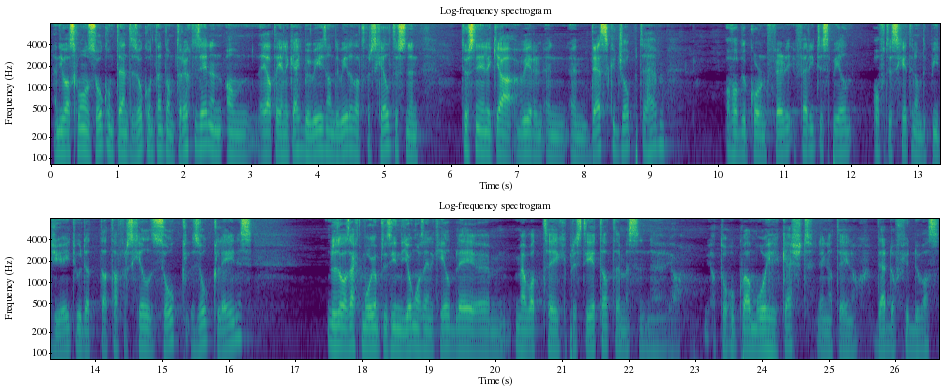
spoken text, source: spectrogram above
En die was gewoon zo content, zo content om terug te zijn. En om, hij had eigenlijk echt bewezen aan de wereld dat het verschil tussen een, tussen eigenlijk, ja, weer een, een, een deskjob te hebben, of op de Corn Ferry, Ferry, te spelen, of te schitteren op de PGA Tour, dat dat, dat verschil zo, zo klein is. Dus dat was echt mooi om te zien. Die jongen was eigenlijk heel blij um, met wat hij gepresteerd had. En met zijn, uh, ja, ja, toch ook wel mooi gecashed. Ik denk dat hij nog derde of vierde was.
